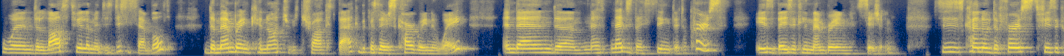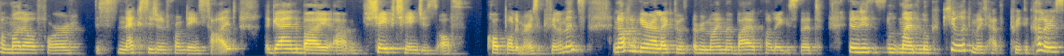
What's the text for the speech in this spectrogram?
when the last filament is disassembled, the membrane cannot retract back because there is cargo in the way. And then the ne next best thing that occurs is basically membrane scission. This is kind of the first physical model for this neck scission from the inside, again, by um, shape changes of copolymeric filaments. And often here I like to remind my bio colleagues that you know, these might look cute, might have pretty colors,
